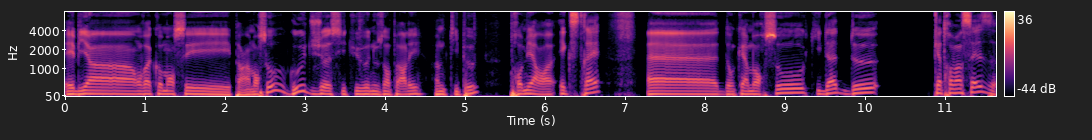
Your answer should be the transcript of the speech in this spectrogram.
Eh bien, on va commencer par un morceau. Gouge, si tu veux nous en parler un petit peu. Premier euh, extrait. Euh, donc un morceau qui date de 96,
